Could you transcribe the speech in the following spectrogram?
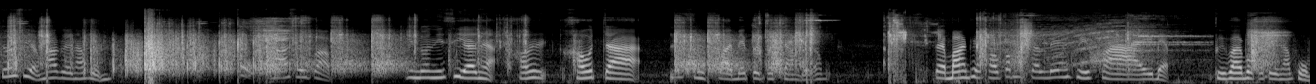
ชื่อเสียงมากเลยนะผมบราซิลกับอินโดนีเซียเนี่ยเขาเขาจะ เล่นฟรีไฟไม่เป็นประจำเลยครับผมแต่บางทีเขาก็มาจะเล่นฟรีไฟแบบฟรีไฟปกตินะผม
